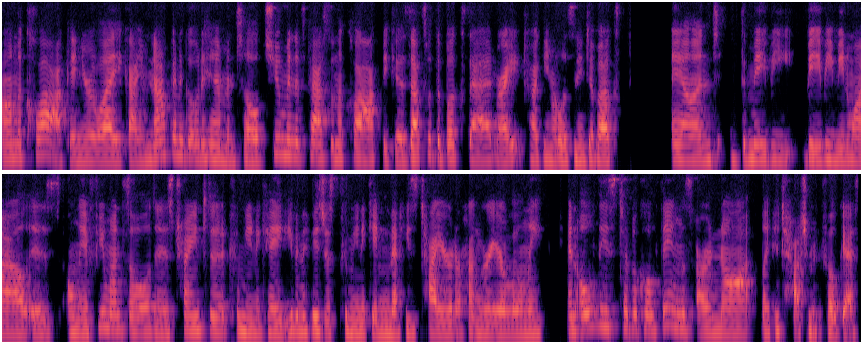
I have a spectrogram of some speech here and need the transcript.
on the clock and you're like i'm not going to go to him until two minutes past on the clock because that's what the book said right? Talking about listening to books and the maybe baby meanwhile is only a few months old and is trying to communicate even if he's just communicating that he's tired or hungry or lonely. And all these typical things are not like attachment focused.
